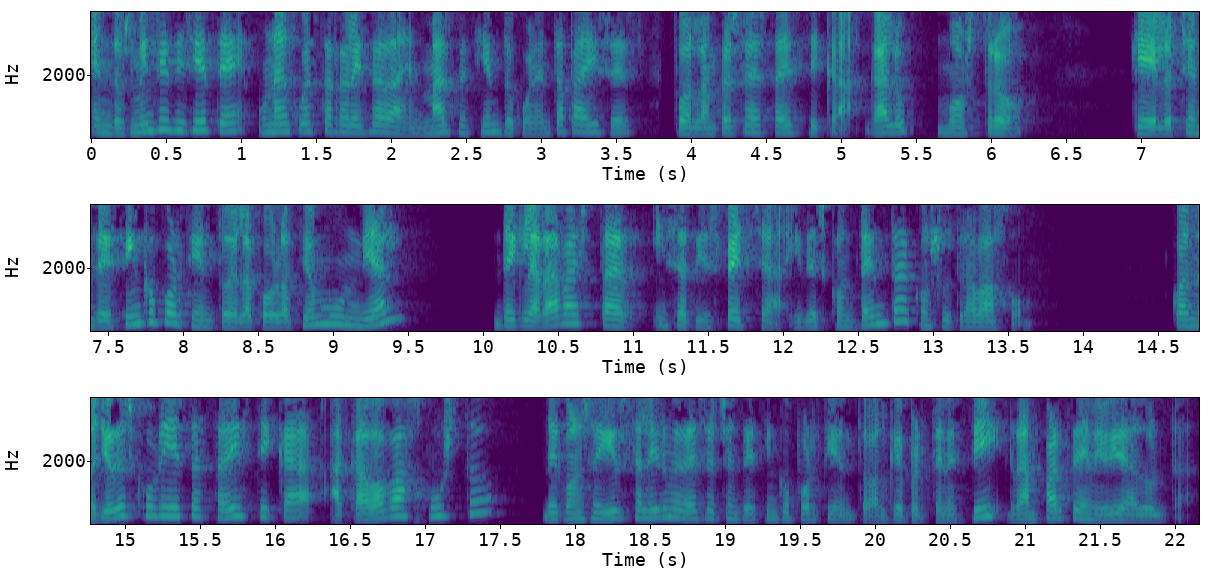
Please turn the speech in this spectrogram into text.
En 2017, una encuesta realizada en más de 140 países por la empresa de estadística Gallup mostró que el 85% de la población mundial declaraba estar insatisfecha y descontenta con su trabajo. Cuando yo descubrí esta estadística, acababa justo de conseguir salirme de ese 85% al que pertenecí gran parte de mi vida adulta.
